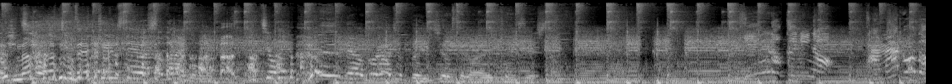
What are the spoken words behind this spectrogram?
牽制はしとかないとな一応ねいやこれはちょっと一応それは牽制した金の国の卵丼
